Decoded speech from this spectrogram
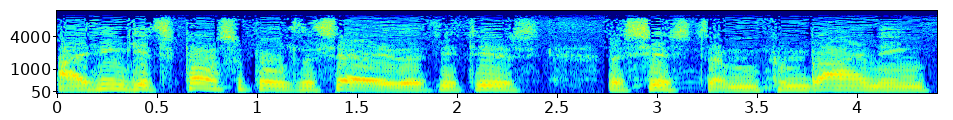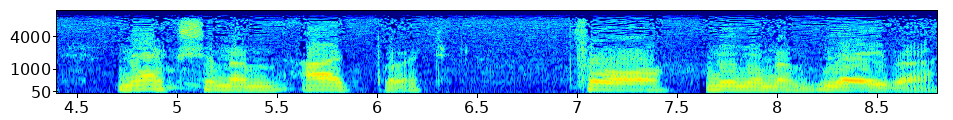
I think it's possible to say that it is a system combining maximum output for minimum labor.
